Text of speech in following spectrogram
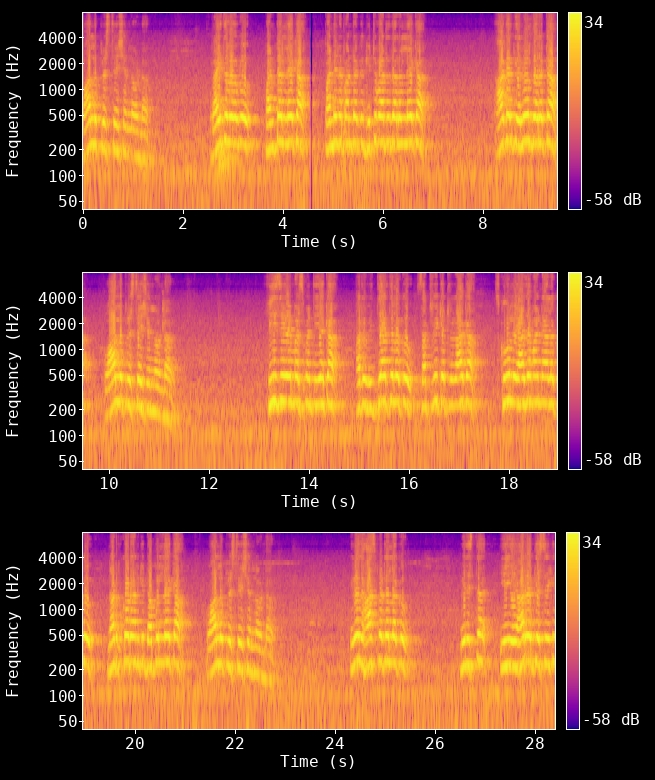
వాళ్ళు ఫ్రస్ట్రేషన్లో ఉన్నారు. రైతులకు పంటలు లేక పండిన పంటకు గిట్టుబాటు ధరలు లేక ఆఖరికి ఎరువులు దొరక్క వాళ్ళు ప్రెస్టేషన్లో ఉన్నారు ఫీజు రియంబర్స్మెంట్ ఇవ్వక అటు విద్యార్థులకు సర్టిఫికెట్లు రాక స్కూల్ యాజమాన్యాలకు నడుపుకోవడానికి డబ్బులు లేక వాళ్ళు ప్రెస్టేషన్లో ఉన్నారు ఈరోజు హాస్పిటళ్ళకు మీరు ఇస్తే ఈ ఆరోగ్యశ్రీకి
